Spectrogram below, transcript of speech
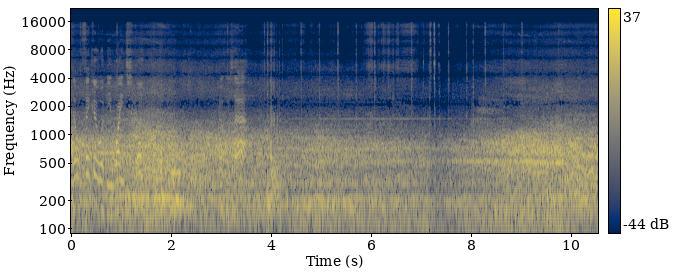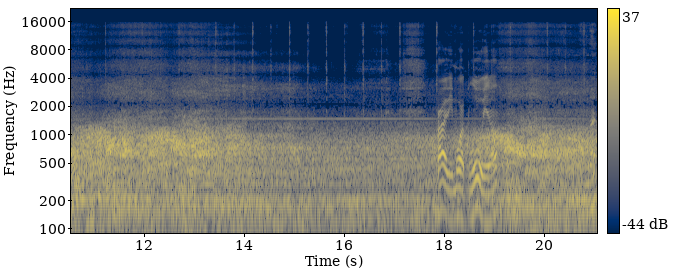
I don't think it would be white smoke. What was that? Probably be more blue, you know. What?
